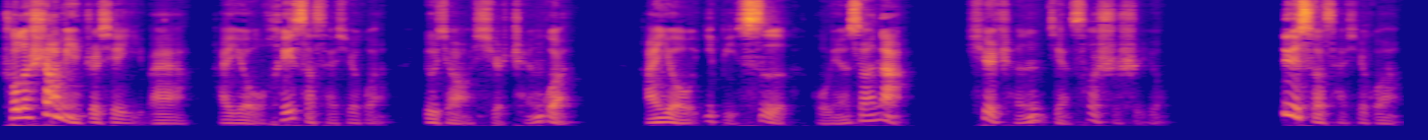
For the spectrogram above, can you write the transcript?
除了上面这些以外啊，还有黑色采血管，又叫血沉管，含有一比四枸原酸钠，血沉检测时使用。绿色采血管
